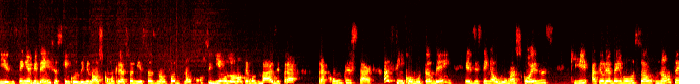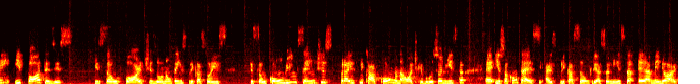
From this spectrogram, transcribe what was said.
e existem evidências que, inclusive, nós, como criacionistas, não, não conseguimos ou não temos base para contestar. Assim como também existem algumas coisas que a teoria da evolução não tem hipóteses que são fortes ou não tem explicações que são convincentes para explicar como, na ótica evolucionista, é, isso acontece. A explicação criacionista é a melhor.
